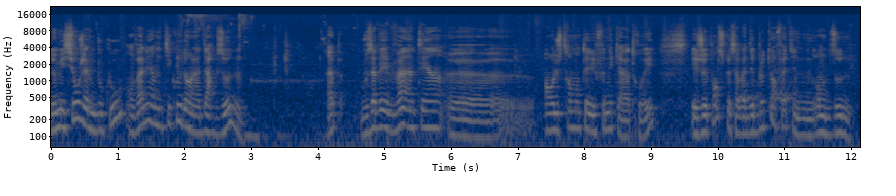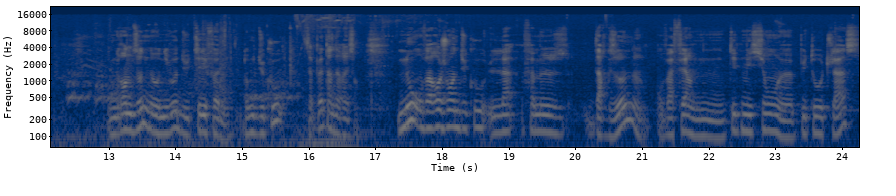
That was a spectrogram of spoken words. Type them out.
mission j'aime beaucoup. On va aller un petit coup dans la Dark Zone. Hop, vous avez 21 euh, enregistrements téléphoniques à trouver. Et je pense que ça va débloquer en fait une grande zone. Une grande zone au niveau du téléphone. Donc du coup, ça peut être intéressant. Nous, on va rejoindre du coup la fameuse Dark Zone. On va faire une petite mission euh, plutôt classe.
